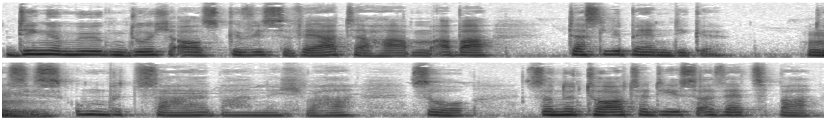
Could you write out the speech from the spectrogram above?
Dinge mögen durchaus gewisse Werte haben, aber das Lebendige, das ist unbezahlbar, nicht wahr? So, so eine Torte, die ist ersetzbar.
